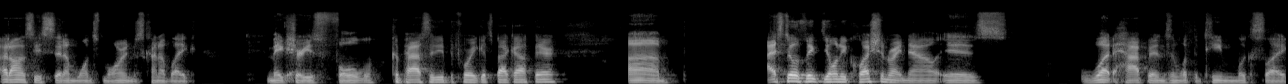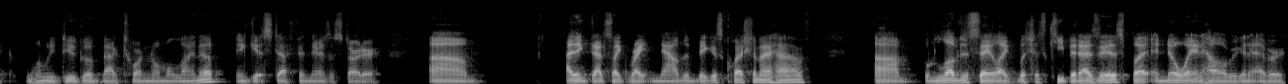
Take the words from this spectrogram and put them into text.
I'd honestly sit him once more and just kind of like make sure he's full capacity before he gets back out there. Um, I still think the only question right now is what happens and what the team looks like when we do go back to our normal lineup and get Steph in there as a starter. Um, I think that's like right now the biggest question I have. Um, would love to say like let's just keep it as is, but in no way in hell are we gonna ever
